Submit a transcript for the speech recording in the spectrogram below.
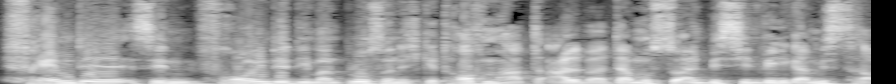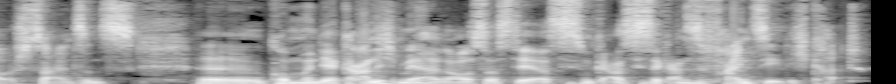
Fremde sind Freunde, die man bloß noch nicht getroffen hat, Albert. Da musst du ein bisschen weniger misstrauisch sein, sonst äh, kommt man ja gar nicht mehr heraus aus der aus, diesem, aus dieser ganzen Feindseligkeit.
